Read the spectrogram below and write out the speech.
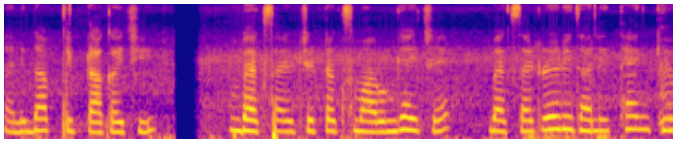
आणि दाबटीप टाकायची. बॅक साईडचे टक्स मारून घ्यायचे. बॅक साईड रेडी झाली. Thank you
